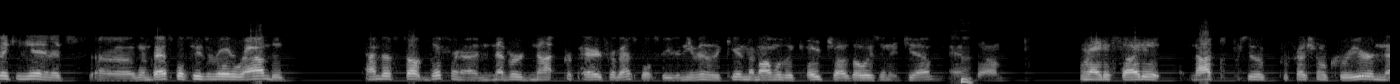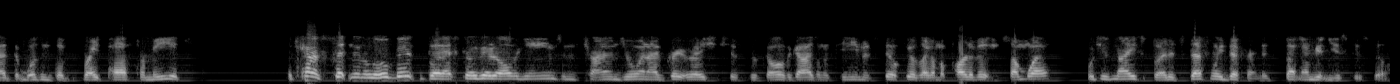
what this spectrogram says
sinking in. It's uh, when basketball season rolled around, it kind of felt different. I never not prepared for basketball season. Even as a kid, my mom was a coach. I was always in a gym, and um, when I decided not to pursue a professional career and that wasn't the right path for me, it's it's kind of sitting in a little bit, but I still go to all the games and try to enjoy. And I have great relationships with all the guys on the team, it still feels like I'm a part of it in some way, which is nice. But it's definitely different. It's something I'm getting used to still.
